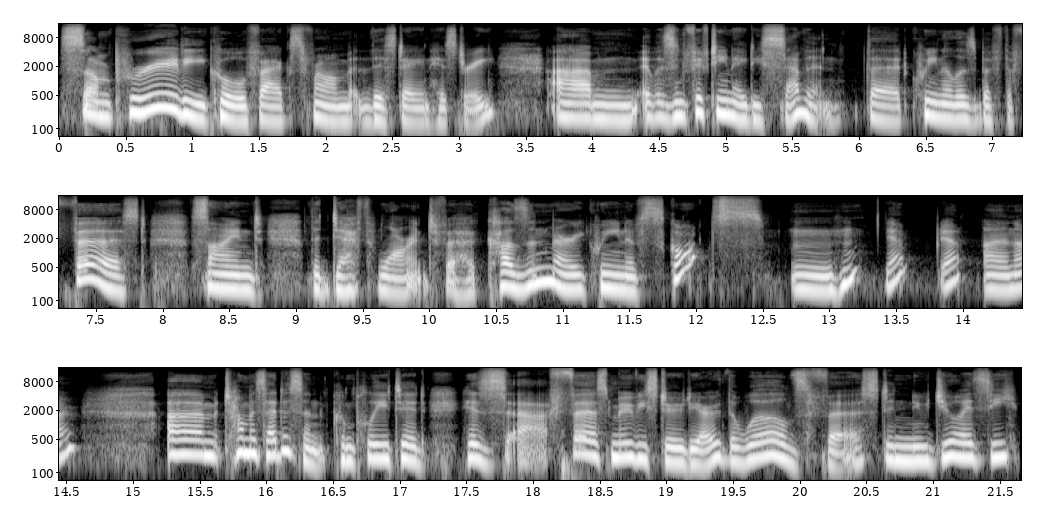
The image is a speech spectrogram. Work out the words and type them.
some pretty cool facts from this day in history. Um, it was in 1587 that Queen Elizabeth I signed the death warrant for her cousin, Mary Queen of Scots. Mm-hmm. Yep, yep, I know. Um, Thomas Edison completed his uh, first movie studio, the world's first, in New Jersey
